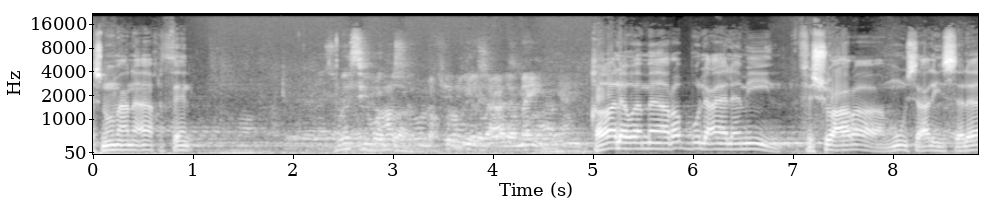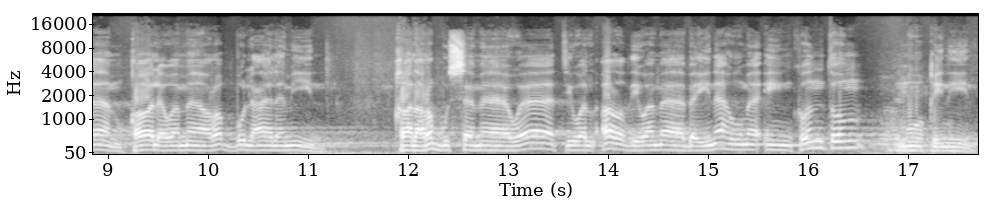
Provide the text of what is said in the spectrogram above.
شنو معنى آخر الثاني؟ قال وما رب العالمين. في الشعراء موسى عليه السلام قال وما رب العالمين. قال رب السماوات والأرض وما بينهما إن كنتم موقنين.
